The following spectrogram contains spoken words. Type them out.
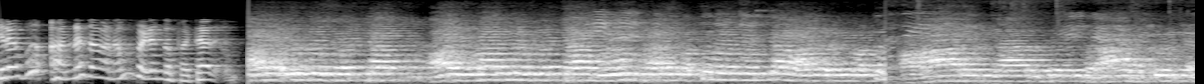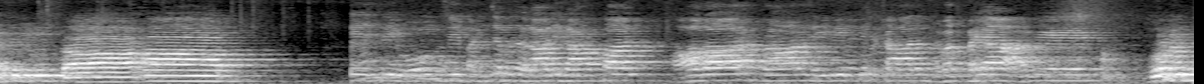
இரவு அன்னதானம் வழங்கப்பட்டது. ஆகார பிராண நைவேத்திய பிரசாதம் சமர்ப்பயாமே ஓம்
